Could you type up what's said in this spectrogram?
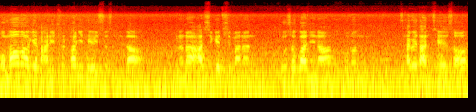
어마어마하게 많이 출판이 되어 있었습니다. 그러나 아시겠지만은 도서관이나 또는 사회단체에서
